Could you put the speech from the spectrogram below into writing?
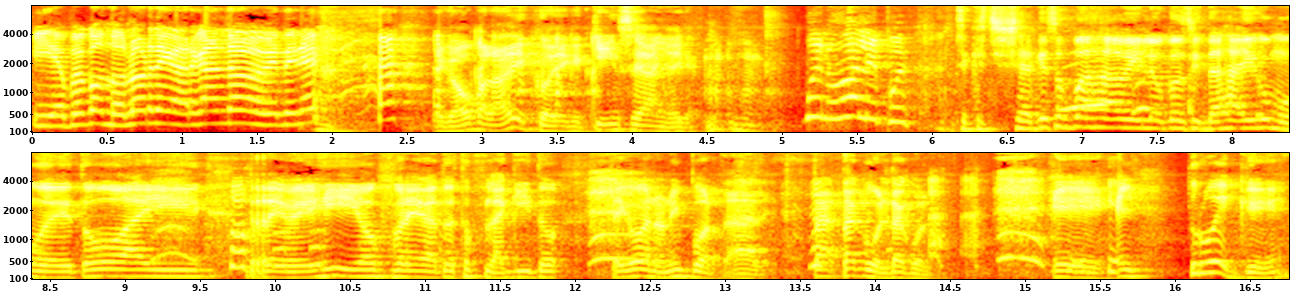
Y después con dolor de garganta que tenía... De que vamos para la disco, de que 15 años. de que, bueno, dale, pues. Ya que, ya que eso pasa, Javi, loco, si estás ahí como de todo ahí, revejío, frega, todo esto flaquito. Te digo, bueno, no importa, dale. Está, está cool, está cool. Eh, el trueque,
